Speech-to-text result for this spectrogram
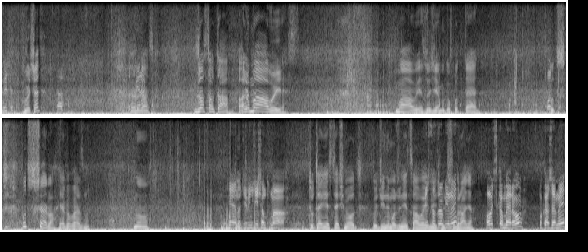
Wyszedł. Wyszedł? Otwieram? Elegancko. Został tam, ale mały jest. Mały jest, weźmiemy go pod ten. Pod, sk- pod strzela, ja go wezmę. No, Nie no, 90 ma. Tutaj jesteśmy od godziny, może nie całej, Wiesz, co mieliśmy zrobimy? trzy brania. Chodź z kamerą, pokażemy.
